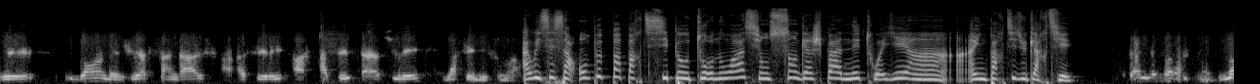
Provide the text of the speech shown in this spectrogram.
et dont les joueurs s'engagent à assurer, à assurer l'assainissement. Ah oui, c'est ça. On ne peut pas participer au tournoi si on ne s'engage pas à nettoyer un, une partie du quartier. Non,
